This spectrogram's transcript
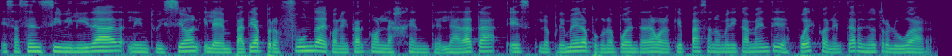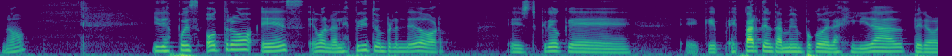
esa sensibilidad, la intuición y la empatía profunda de conectar con la gente. La data es lo primero porque uno puede entender, bueno, qué pasa numéricamente y después conectar desde otro lugar, ¿no? Y después otro es, eh, bueno, el espíritu emprendedor. creo que, eh, que, es parte también un poco de la agilidad, pero,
